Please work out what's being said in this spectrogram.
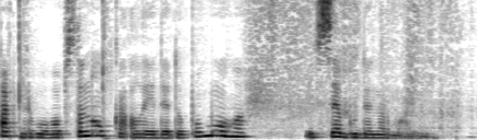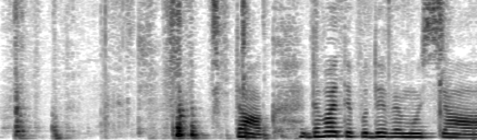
Так, нервова обстановка, але йде допомога, і все буде нормально. Так, давайте подивимося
